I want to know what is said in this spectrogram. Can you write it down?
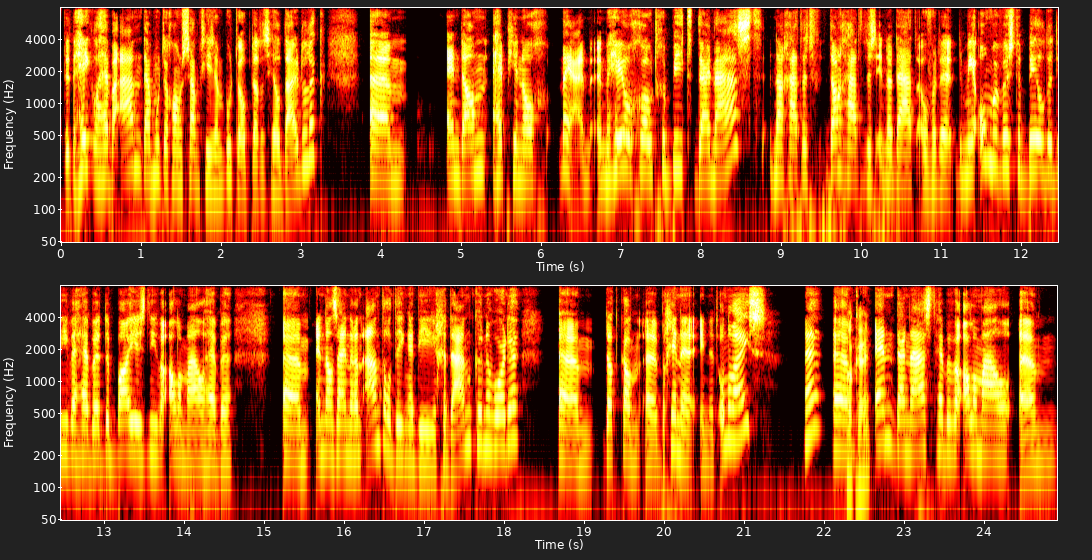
de hekel hebben aan, daar moeten gewoon sancties en boete op. Dat is heel duidelijk. Um, en dan heb je nog nou ja, een, een, heel groot gebied daarnaast. Dan gaat, het, dan gaat het dus inderdaad over de, de meer onbewuste beelden die we hebben, de bias die we allemaal hebben. Um, en dan zijn er een aantal dingen die gedaan kunnen worden. Um, dat kan uh, beginnen in het onderwijs. Hè? Um, okay. En daarnaast hebben we allemaal um,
